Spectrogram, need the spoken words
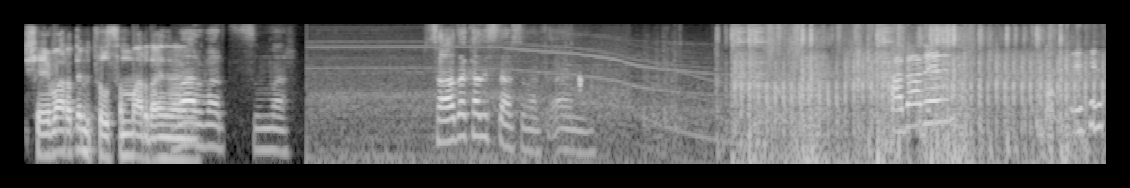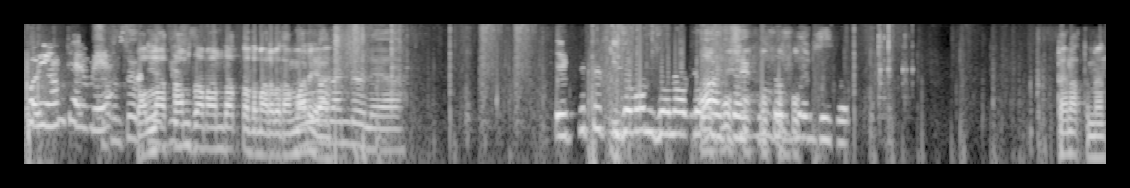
şey var değil mi? Tılsım vardı aynen. Var var tısım var. Sağda kal istersen artık aynen. Abi abi. Ben seni koyuyorum gel buraya. Sıkıntı yok. Vallahi gir, tam zamanda atladım arabadan var Vallahi ya. ben de öyle ya. Eksi 40 gidemem güzel. Ben attım ben.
